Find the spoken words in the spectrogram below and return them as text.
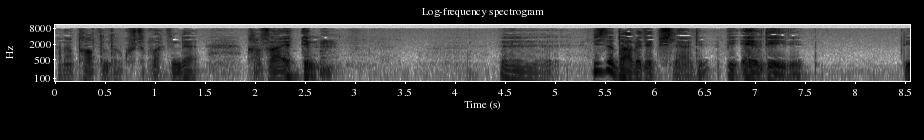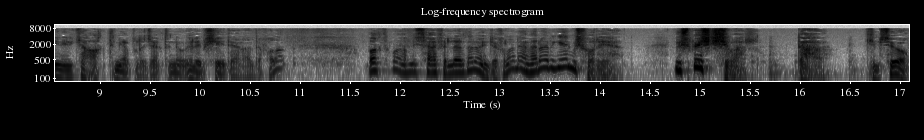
Hemen kalktım tabii kuşluk vaktinde kaza ettim. Ee, biz de davet etmişlerdi. Bir evdeydi. Dini ki aktim yapılacaktı. Ne, Öyle bir şeydi herhalde falan. Baktım misafirlerden önce falan Enver abi gelmiş oraya. Üç beş kişi var daha. Kimse yok.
